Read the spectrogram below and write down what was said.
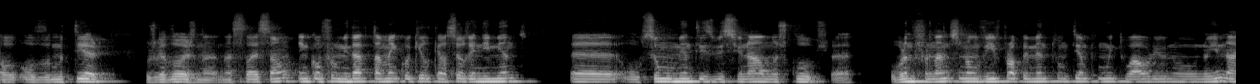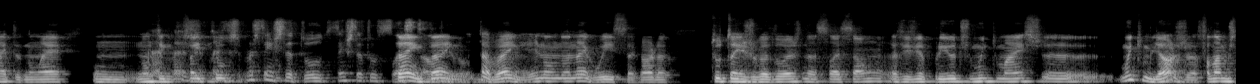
ou, ou, de meter os jogadores na, na, seleção em conformidade também com aquilo que é o seu rendimento, uh, o seu momento exibicional nos clubes o Bruno Fernandes não vive propriamente um tempo muito áureo no, no United, não é um, não tem mas, feito... Mas, mas, tem estatuto, tem estatuto de seleção. Tem, tem, está bem, eu não, não nego isso, agora tu tens jogadores na seleção a viver períodos muito mais, uh, muito melhores. Falamos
